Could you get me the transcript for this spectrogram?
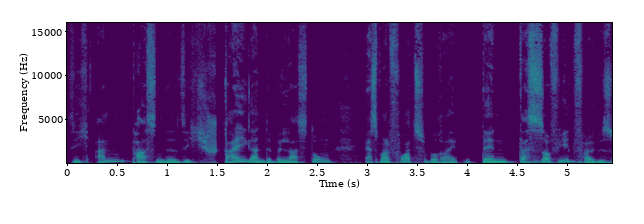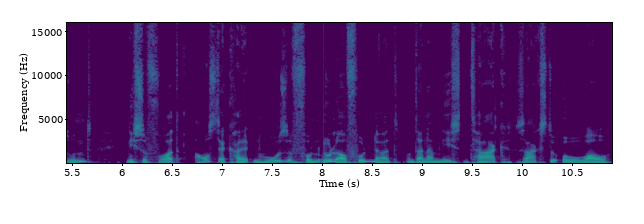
sich anpassende, sich steigernde Belastung erstmal vorzubereiten. Denn das ist auf jeden Fall gesund, nicht sofort aus der kalten Hose von 0 auf 100 und dann am nächsten Tag sagst du, oh wow,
